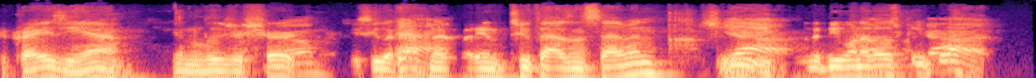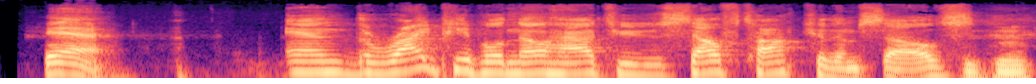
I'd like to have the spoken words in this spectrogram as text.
You're crazy. Yeah. You're gonna lose your shirt. You see what yeah. happened to everybody in 2007? Gee, Yeah. you gonna be one of those Oh people. God. Yeah. And the right people know how to self-talk to themselves Mhm.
